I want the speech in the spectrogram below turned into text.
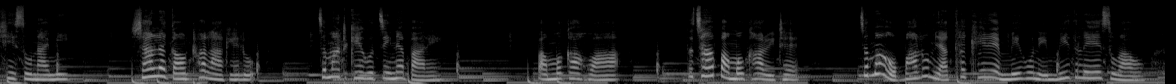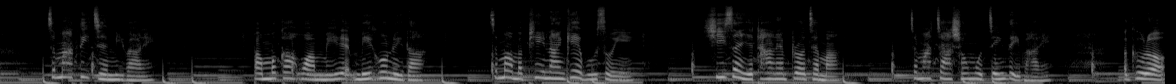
ဖြည့်ဆိုနိုင်ပြီးရလက်ကောင်းထွက်လာခဲ့လို့ကျမတကယ်ကိုကြည်နပ်ပါတယ်ပါမုတ်ကဟွာတခြားပါမုတ်ခတွေထက်ကျမကိုဘာလို့များခက်ခဲတဲ့မိကွန်းတွေမေးတယ်လဲဆိုတာကိုကျမသိချင်မိပါတယ်ပမကဟွာမေးတဲ့မေးခွန်းတွေသာကျမမဖြေနိုင်ခဲ့ဘူးဆိုရင်ရှီးဆန်ရထားလန် project မှာ ကျမကြာရှုံးမှုကျင်းသေးပါတယ်အခုတော့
